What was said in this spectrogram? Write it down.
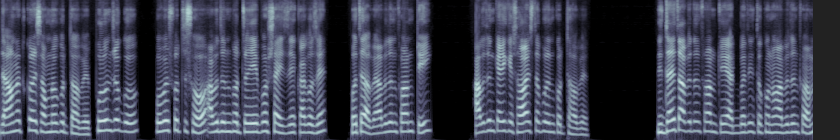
ডাউনলোড করে সংগ্রহ করতে হবে। পূরণযোগ্য প্রবেশপত্র সহ আবেদনপত্র এ ফোর সাইজে কাগজে হতে হবে। আবেদন ফর্মটি আবেদনকারীকে সহায়তা পূরণ করতে হবে। নির্ধারিত আবেদন ফর্মটি এক ব্যতীত কোনো আবেদন ফর্ম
